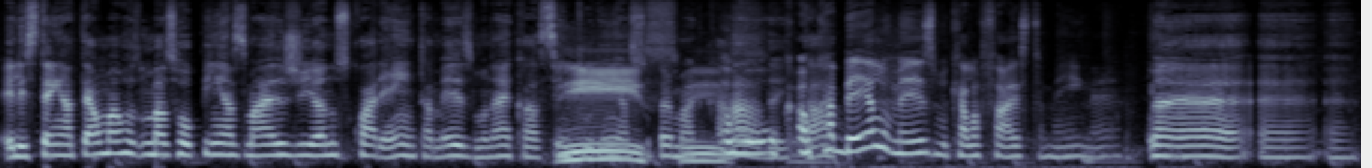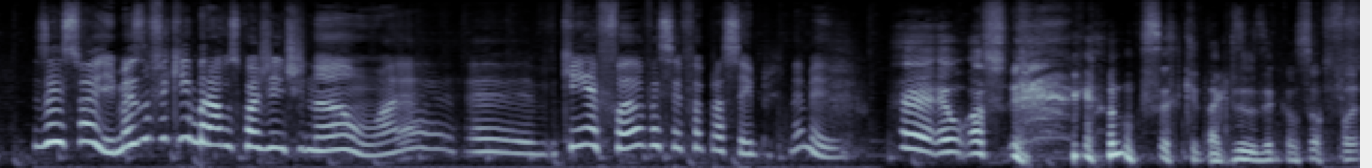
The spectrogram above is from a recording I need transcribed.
Eles têm até uma- umas roupinhas mais de anos 40 mesmo, né? Com a cinturinha Isso, super isso. marcada. O, e o tal. cabelo mesmo que ela faz também, né? É, é, é. Mas é isso aí. Mas não fiquem bravos com a gente, não. É, é- Quem é fã vai ser fã pra sempre, não é mesmo? É, eu, ass- eu não sei o que tá querendo dizer que eu sou fã.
